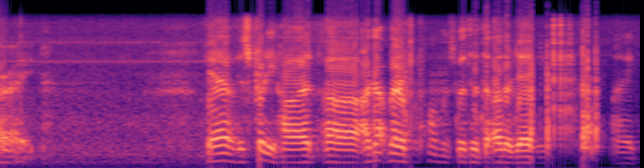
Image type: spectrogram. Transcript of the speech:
Alright. Yeah, it's pretty hot. Uh, I got better performance with it the other day. Like,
